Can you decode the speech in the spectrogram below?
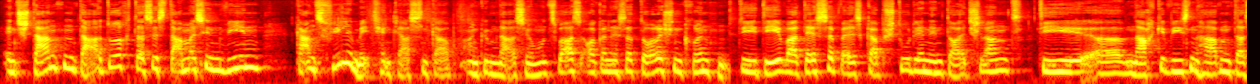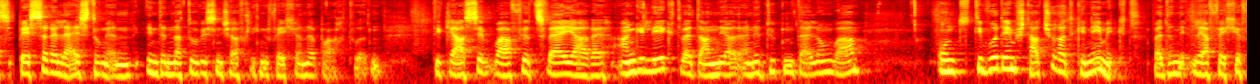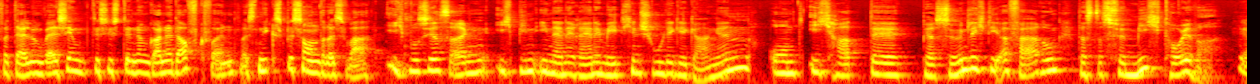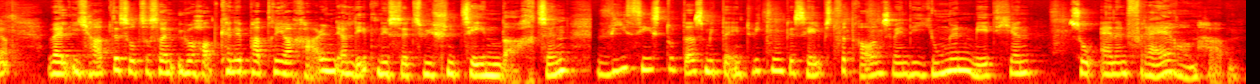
entstanden dadurch, dass es damals in Wien ganz viele Mädchenklassen gab am Gymnasium, und zwar aus organisatorischen Gründen. Die Idee war deshalb, weil es gab Studien in Deutschland, die äh, nachgewiesen haben, dass bessere Leistungen in den naturwissenschaftlichen Fächern erbracht wurden. Die Klasse war für zwei Jahre angelegt, weil dann ja eine Typenteilung war. Und die wurde im Stadtschulrat genehmigt bei der Lehrfächerverteilung, weil sie, das ist denen gar nicht aufgefallen, weil es nichts Besonderes war. Ich muss ja sagen, ich bin in eine reine Mädchenschule gegangen und ich hatte persönlich die Erfahrung, dass das für mich toll war. Ja. Weil ich hatte sozusagen überhaupt keine patriarchalen Erlebnisse zwischen 10 und 18. Wie siehst du das mit der Entwicklung des Selbstvertrauens, wenn die jungen Mädchen so einen Freiraum haben?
